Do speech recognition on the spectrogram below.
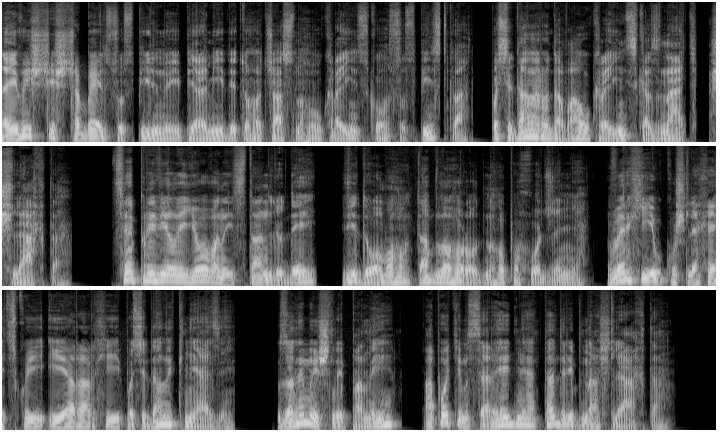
Найвищий щабель суспільної піраміди тогочасного українського суспільства посідала родова українська знать шляхта. Це привілейований стан людей відомого та благородного походження. Верхівку шляхетської ієрархії посідали князі, за ними йшли пани, а потім середня та дрібна шляхта.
